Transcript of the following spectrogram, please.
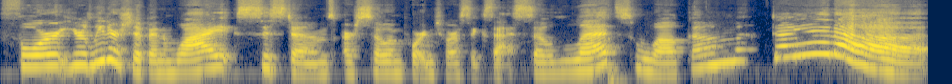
for your leadership and why systems are so important to our success. So let's welcome Diana.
